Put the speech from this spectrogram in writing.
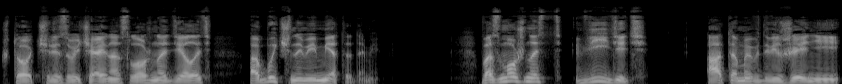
что чрезвычайно сложно делать обычными методами. Возможность видеть атомы в движении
